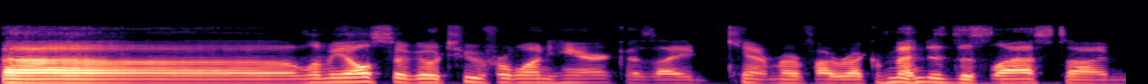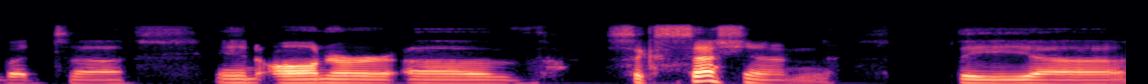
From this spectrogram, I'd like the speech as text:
Uh, let me also go two for one here because I can't remember if I recommended this last time, but uh, in honor of Succession, the uh,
